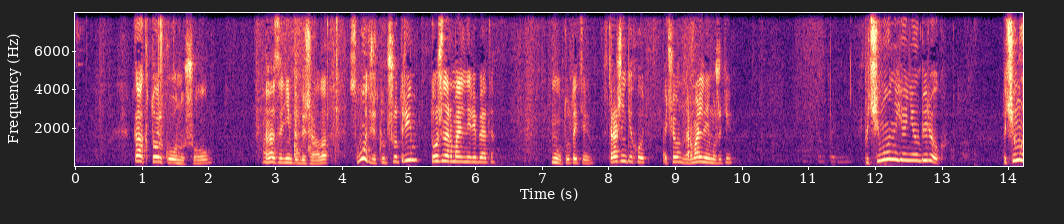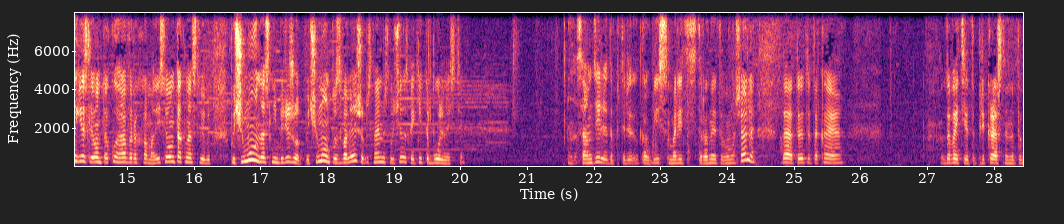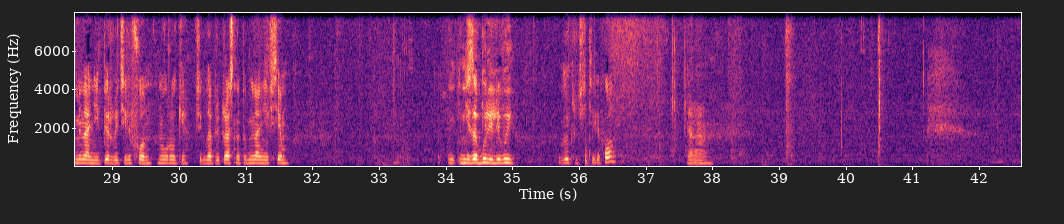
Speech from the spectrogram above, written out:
Как только он ушел, она за ним побежала. Смотрит, тут шутрим, тоже нормальные ребята. Ну, тут эти стражники ходят. А что, нормальные мужики. Почему он ее не уберег? Почему, если он такой Аврахаман, если он так нас любит, почему он нас не бережет? Почему он позволяет, чтобы с нами случились какие-то больности? На самом деле, это как бы если смотреть со стороны этого Машаля, да, то это такая... Давайте это прекрасное напоминание, первый телефон на уроке. Всегда прекрасное напоминание всем. Не забыли ли вы выключить телефон?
